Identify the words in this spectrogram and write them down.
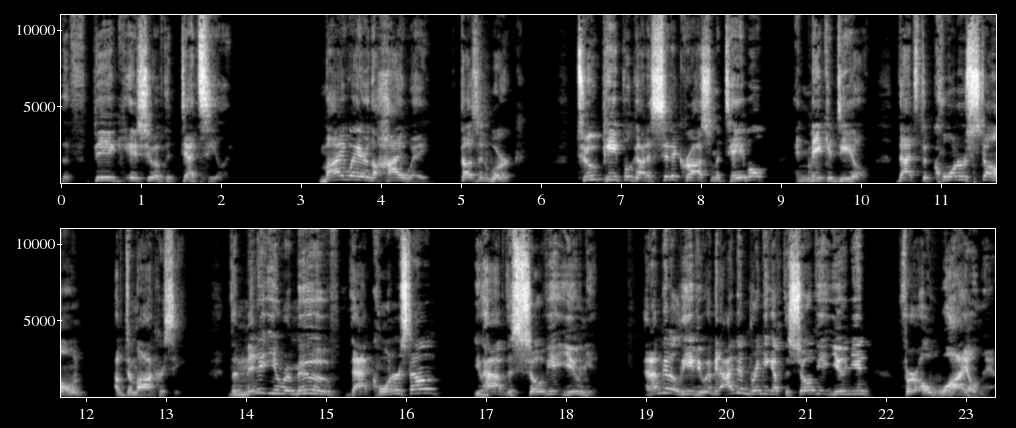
the big issue of the debt ceiling. My way or the highway doesn't work. Two people got to sit across from a table and make a deal. That's the cornerstone of democracy. The minute you remove that cornerstone, you have the Soviet Union. And I'm going to leave you. I mean, I've been bringing up the Soviet Union for a while now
